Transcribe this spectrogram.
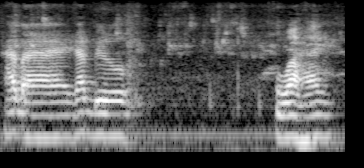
Bye-bye. Love you. 哇嗨！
